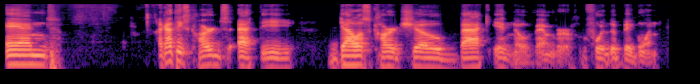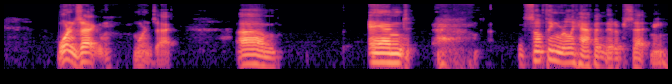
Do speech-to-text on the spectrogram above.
and I got these cards at the Dallas Card Show back in November before the big one. Morning, Zach. Morning, Zach. Um, and something really happened that upset me.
